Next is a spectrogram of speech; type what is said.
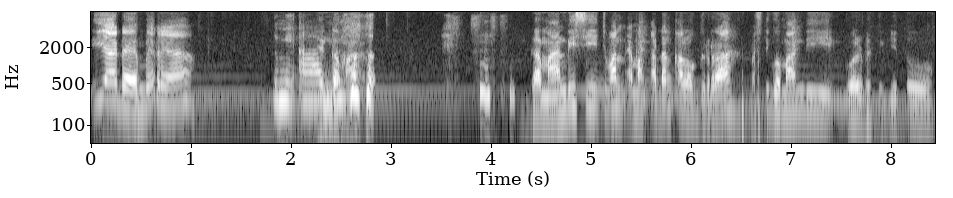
iya ada embernya Demi ya Allah. ma- nggak mandi sih cuman emang kadang kalau gerah pasti gue mandi. Gue lebih ke gitu.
